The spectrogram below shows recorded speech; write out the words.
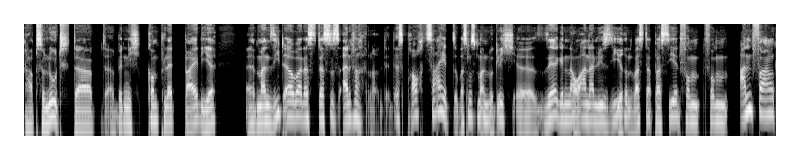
Absolut, da, da bin ich komplett bei dir. Äh, man sieht aber, dass das ist einfach, das braucht Zeit. Was muss man wirklich äh, sehr genau analysieren, was da passiert vom, vom Anfang,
